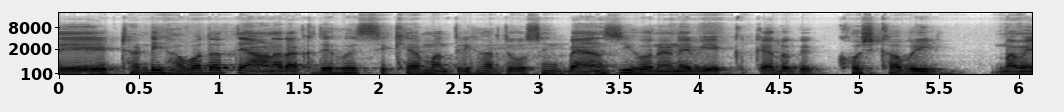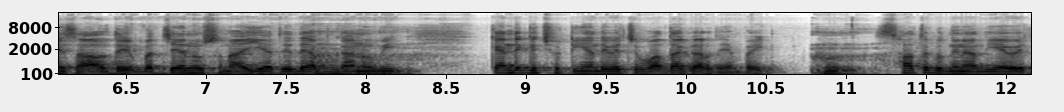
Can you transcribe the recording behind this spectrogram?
ਤੇ ਠੰਡੀ ਹਵਾ ਦਾ ਧਿਆਨ ਰੱਖਦੇ ਹੋਏ ਸਿੱਖਿਆ ਮੰਤਰੀ ਹਰਜੋਤ ਸਿੰਘ ਬੈਂਸ ਜੀ ਹੋਰਾਂ ਨੇ ਵੀ ਇੱਕ ਕਹਿ ਲਓ ਕਿ ਖੁਸ਼ਖਬਰੀ ਨਵੇਂ ਸਾਲ ਤੇ ਬੱਚਿਆਂ ਨੂੰ ਸੁਣਾਈ ਹੈ ਤੇ ਅਧਿਆਪਕਾਂ ਨੂੰ ਵੀ ਕਹਿੰਦੇ ਕਿ ਛੁੱਟੀਆਂ ਦੇ ਵਿੱਚ ਵਾਧਾ ਕਰਦੇ ਆ ਭਾਈ। ਸੱਤ ਕੁ ਦਿਨਾਂ ਦੀਆਂ ਵਿੱਚ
